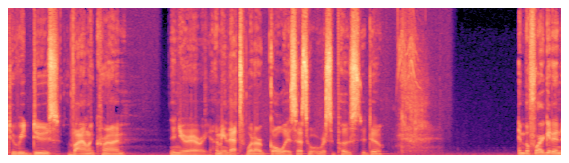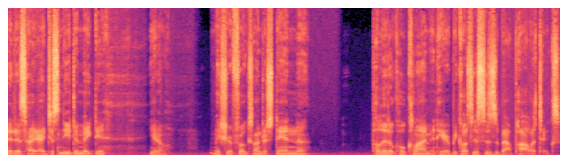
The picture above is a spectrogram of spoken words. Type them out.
to reduce violent crime in your area. I mean, that's what our goal is. That's what we're supposed to do. And before I get into this, I, I just need to make the, you know, make sure folks understand the political climate here because this is about politics.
